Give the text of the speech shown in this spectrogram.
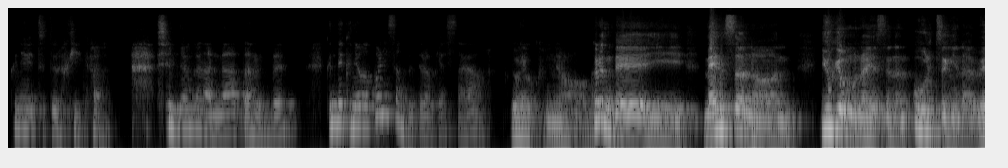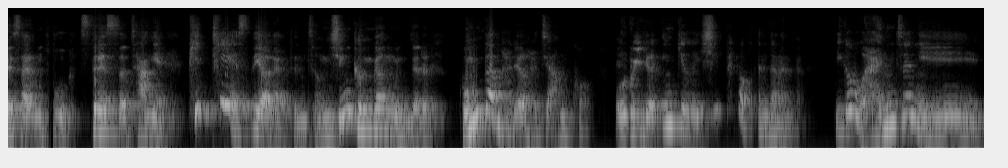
그녀의 두드러기가 10년간 안 나왔다는데 근데 그녀가 콜린성 두드러기였어요. 그렇군요. 그런데 이 맨슨은 유교 문화에서는 우울증이나 외산 후 스트레스 장애, PTSD와 같은 정신 건강 문제를 공감하려 하지 않고 오히려 인격의 실패로 판단한다. 이거 완전히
